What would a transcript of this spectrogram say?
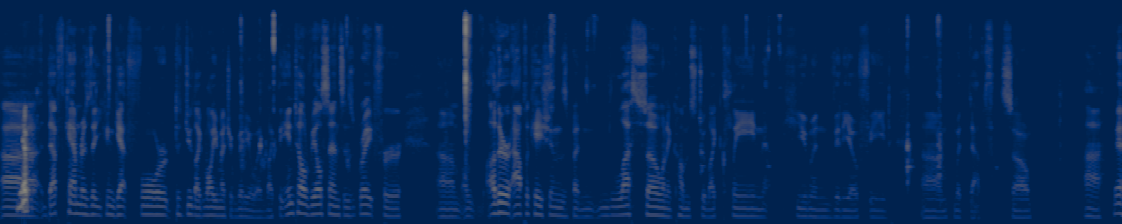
Uh, Yep. depth cameras that you can get for to do like volumetric video with like the intel realsense is great for um, other applications but less so when it comes to like clean human video feed um, with depth so uh, yeah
